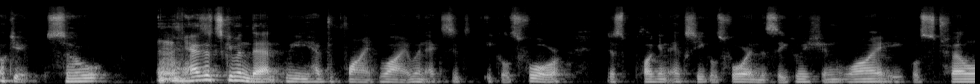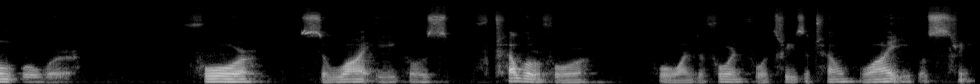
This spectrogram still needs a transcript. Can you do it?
Okay, so as it's given that we have to find y when x equals 4 just plug in x equals 4 in this equation y equals 12 over 4 so y equals 12 over 4 4 1 is 4 and 4 3 is a 12 y equals 3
